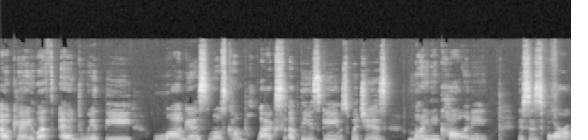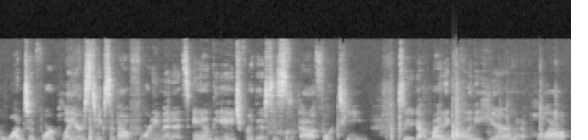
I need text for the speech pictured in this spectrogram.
Okay, let's end with the longest, most complex of these games, which is Mining Colony. This is for one to four players, takes about 40 minutes, and the age for this is uh, 14. So you got Mining Colony here. I'm to pull out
